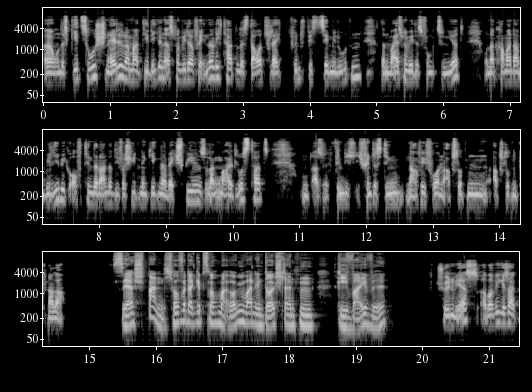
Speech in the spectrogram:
äh, und es geht so schnell, wenn man die Regeln erstmal wieder verinnerlicht hat und das dauert vielleicht fünf bis zehn Minuten, dann weiß man, wie das funktioniert und dann kann man dann beliebig oft hintereinander die verschiedenen Gegner wegspielen, solange man halt Lust hat und also finde ich, ich finde das Ding nach wie vor einen absoluten, absoluten Knaller. Sehr spannend. Ich hoffe, da gibt's noch mal irgendwann in Deutschland ein Revival. Schön wär's, aber wie gesagt,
